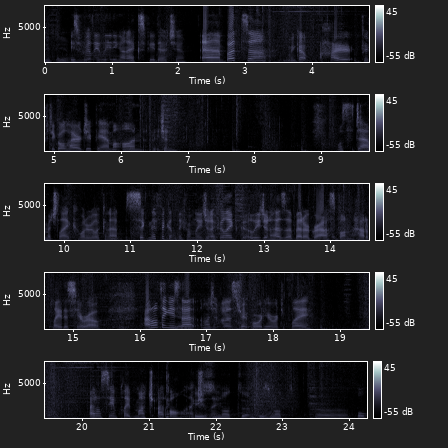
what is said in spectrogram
GPM. He's really leading on XP there too. Uh, but uh, we got higher, 50 gold higher GPM on Legion. What's the damage like? What are we looking at? Significantly from Legion. I feel like Legion has a better grasp on how to play this hero. I don't think he's Yeah. that much of a straightforward hero to play. I don't see him played much at all, actually. He's not uh, he's not uh, pop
